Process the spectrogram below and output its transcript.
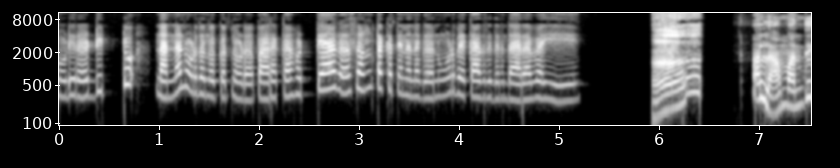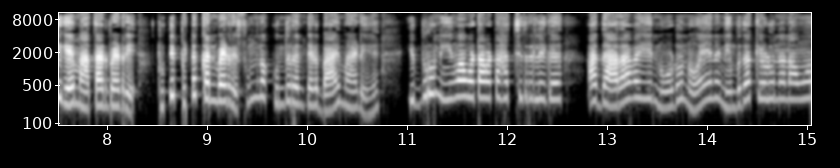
ನೋಡಿರ ಡಿಟ್ಟು ನನ್ನ ನೋಡ್ದಂಗ ನೋಡ ಪಾರಕ್ಕ ಹೊಟ್ಯಾಗ ಸಂತಕತೆ ನನಗ ನೋಡ್ಬೇಕಾದ್ರೆ ಇದನ್ನ ಧಾರಾವಾಹಿ ಅಲ್ಲ ಮಂದಿಗೆ ಮಾತಾಡ್ಬೇಡ್ರಿ. ತುಟಿ ಪಿಟ್ಟಕ್ ಅನ್ಬೇಡ್ರಿ. ಸುಮ್ಮನೆ ಕುಂದ್ರ ಅಂತೇಳಿ ಬಾಯ್ ಮಾಡಿ. ಇಬ್ರು ನೀವ ವಟ ವಟ ಹಚ್ಚಿದ್ರಲ್ಲ ಈಗ ಆ ಧಾರಾವಾಹಿ ನೋಡುನು ಏನ ನಿಮ್ದ ಕೇಳುನ ನಾವು?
